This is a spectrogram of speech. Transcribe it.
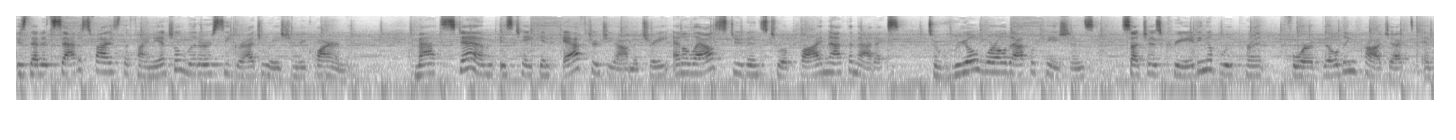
is that it satisfies the financial literacy graduation requirement. Math STEM is taken after geometry and allows students to apply mathematics to real world applications such as creating a blueprint for a building project and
